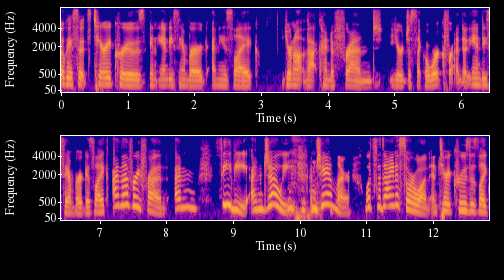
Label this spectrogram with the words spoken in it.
okay, so it's Terry Crews and Andy Samberg, and he's like you're not that kind of friend. You're just like a work friend. And Andy Samberg is like, I'm every friend. I'm Phoebe. I'm Joey. I'm Chandler. What's the dinosaur one? And Terry Crews is like,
